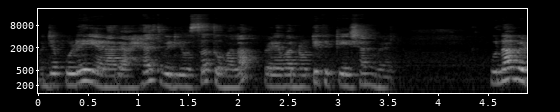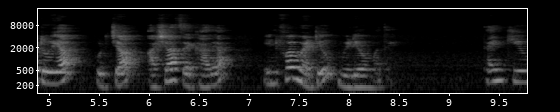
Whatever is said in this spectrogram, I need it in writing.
म्हणजे पुढे येणाऱ्या हेल्थ व्हिडिओचं तुम्हाला वेळेवर नोटिफिकेशन मिळेल. पुन्हा भेटूया पुढच्या अशाच एखाद्या इन्फॉर्मेटिव्ह व्हिडिओमध्ये. थँक्यू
